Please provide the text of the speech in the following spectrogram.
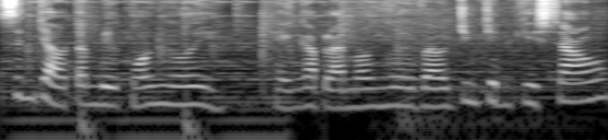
Xin chào tạm biệt mọi người, hẹn gặp lại mọi người vào chương trình kỳ sau.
